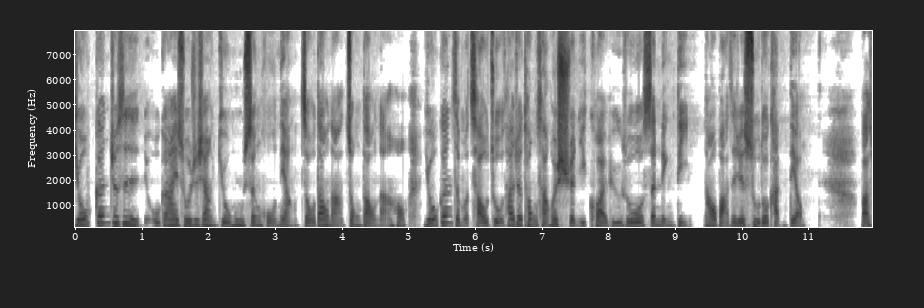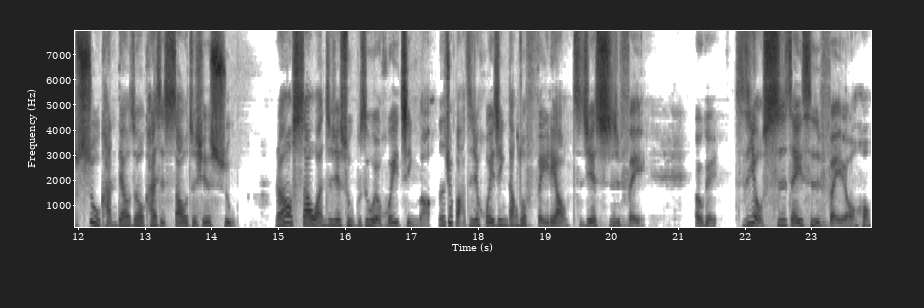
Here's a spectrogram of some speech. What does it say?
游耕就是我刚才说，就像游牧生活那样，走到哪种到哪。吼，游耕怎么操作？他就通常会选一块，比如说森林地，然后把这些树都砍掉，把树砍掉之后，开始烧这些树，然后烧完这些树不是会有灰烬吗？那就把这些灰烬当做肥料，直接施肥。OK，只有施这一次肥哦，吼，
